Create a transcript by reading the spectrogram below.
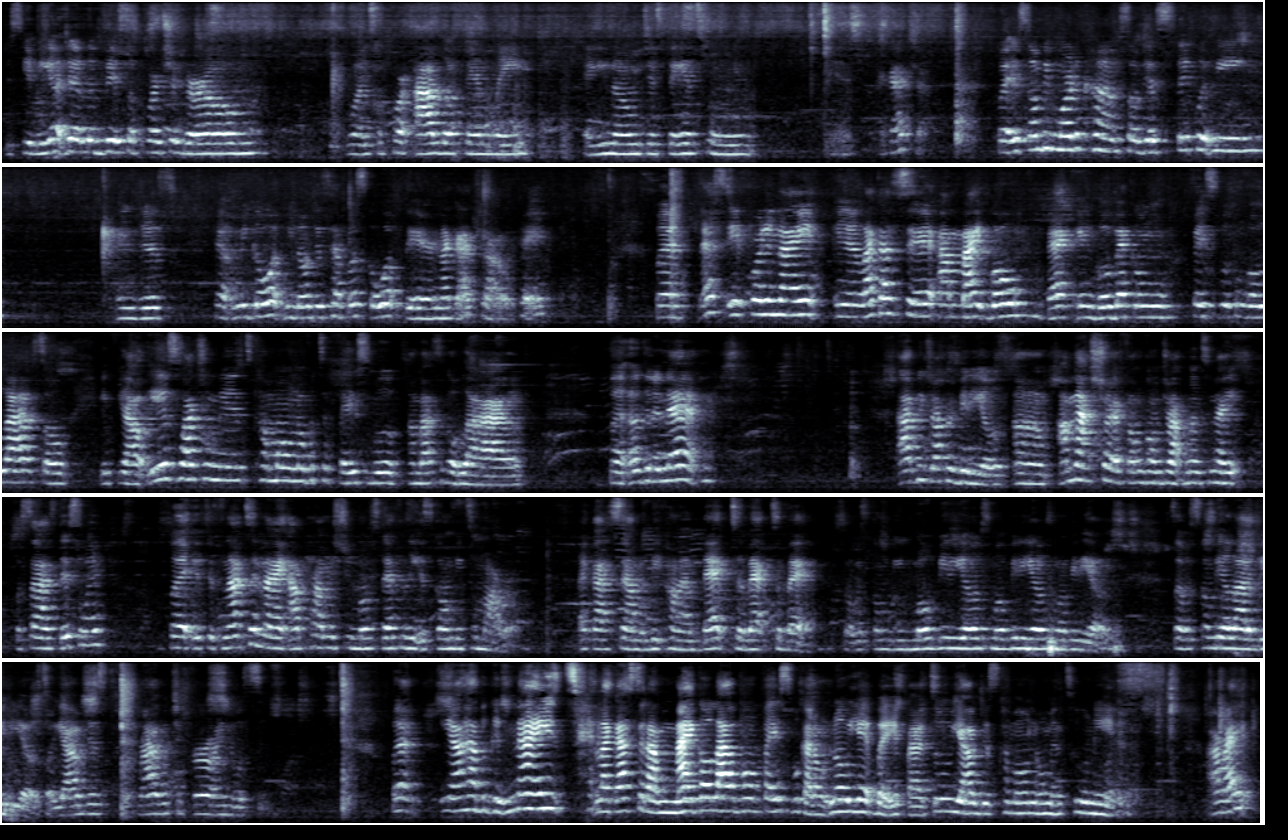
Just get me up there a little bit, support your girl, well, support our little family, and you know just stay in tune. I got you. But it's gonna be more to come, so just stick with me and just help me go up. You know, just help us go up there, and I got y'all. Okay. But that's it for tonight. And like I said, I might go back and go back on Facebook and go live. So if y'all is watching this, come on over to Facebook. I'm about to go live. But other than that, I'll be dropping videos. Um, I'm not sure if I'm going to drop one tonight besides this one. But if it's not tonight, I promise you most definitely it's going to be tomorrow. Like I said, I'm going to be coming back to back to back. So it's going to be more videos, more videos, more videos. So it's going to be a lot of videos. So y'all just ride with your girl and you will see. But y'all have a good night. Like I said, I might go live on Facebook. I don't know yet. But if I do, y'all just come on them and tune in. All right?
